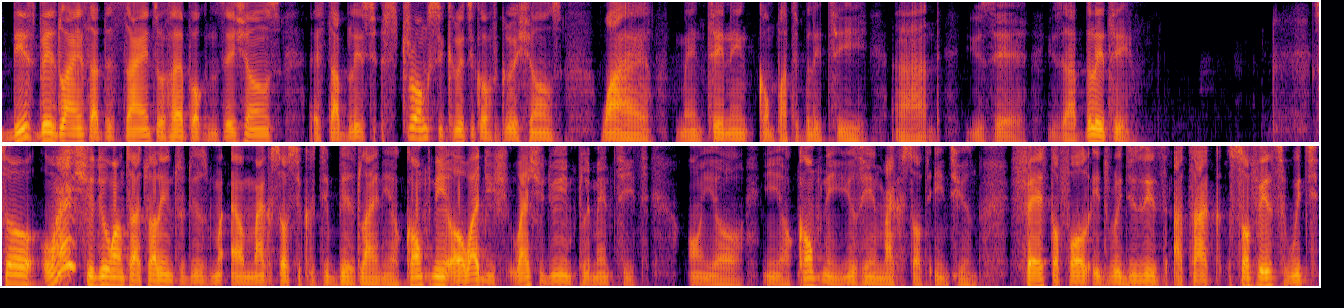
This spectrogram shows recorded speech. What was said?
These baselines are designed to help organizations establish strong security configurations while maintaining compatibility and user usability. So, why should you want to actually introduce uh, Microsoft Security Baseline in your company, or why do you why should you implement it on your in your company using Microsoft Intune? First of all, it reduces attack surface, which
